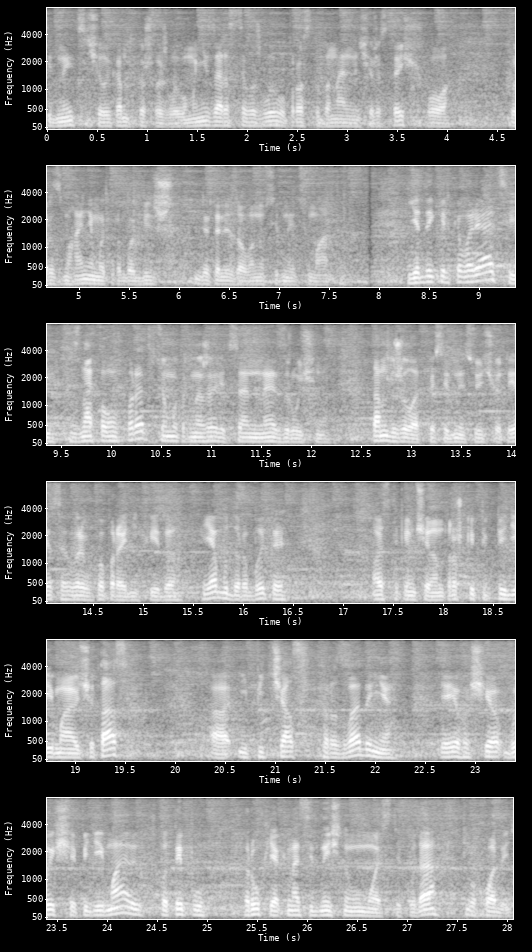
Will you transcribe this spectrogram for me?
сідниці чоловікам також важливо. Мені зараз це важливо просто банально через те, що перед змаганнями треба більш деталізовану сідницю мати. Є декілька варіацій. З нахилом вперед в цьому тренажері це незручно. Там дуже легко сідницю відчути. Я це говорив в попередніх відео. Я буду робити ось таким чином, трошки підіймаючи таз. І під час розведення я його ще вище підіймаю по типу рух, як на сідничному мостику, да? виходить.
